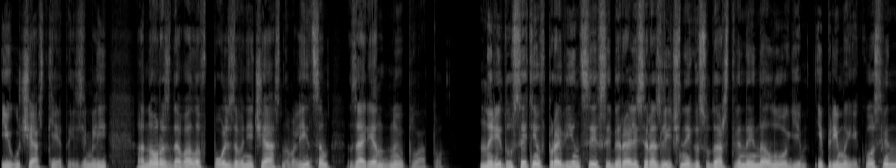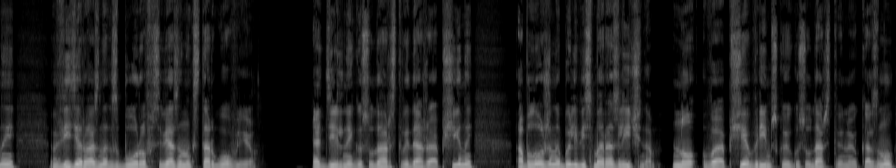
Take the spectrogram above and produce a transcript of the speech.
и участки этой земли оно раздавало в пользование частным лицам за арендную плату. Наряду с этим в провинции собирались различные государственные налоги, и прямые, косвенные, в виде разных сборов, связанных с торговлей. Отдельные государства и даже общины обложены были весьма различно, но вообще в римскую государственную казну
